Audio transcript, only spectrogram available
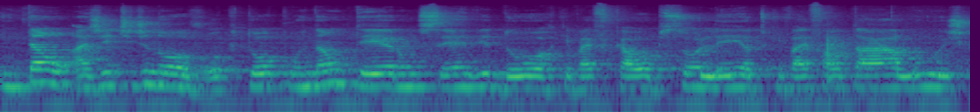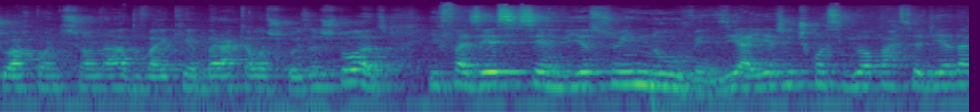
Então, a gente de novo optou por não ter um servidor que vai ficar obsoleto, que vai faltar a luz, que o ar-condicionado vai quebrar aquelas coisas todas, e fazer esse serviço em nuvens. E aí a gente conseguiu a parceria da,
